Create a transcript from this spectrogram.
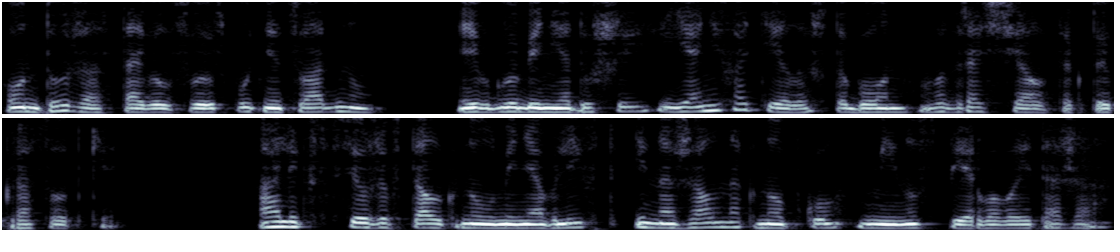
Он тоже оставил свою спутницу одну. И в глубине души я не хотела, чтобы он возвращался к той красотке. Алекс все же втолкнул меня в лифт и нажал на кнопку минус первого этажа.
